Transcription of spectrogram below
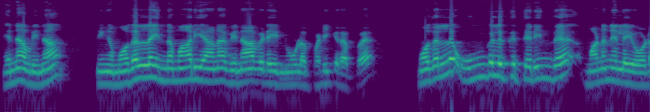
என்ன அப்படின்னா நீங்க முதல்ல இந்த மாதிரியான வினாவிடை நூலை படிக்கிறப்ப முதல்ல உங்களுக்கு தெரிந்த மனநிலையோட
